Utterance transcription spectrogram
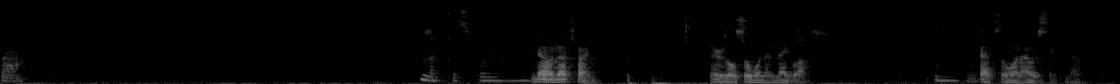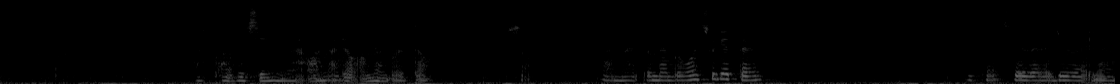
Wow. Not to spoil anything. No, that's fine. There's also one in Meglos. Okay. That's the one I was thinking of. I've probably seen that one. I don't remember it though. I might remember once we get there. I can't say that I do right now.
